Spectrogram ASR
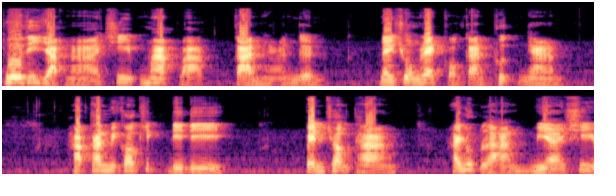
ผู้ที่อยากหาอาชีพมากกว่าการหาเงิน ในช่วงแรกของการฝึกงาน หากท่านมีข้อคิดดีๆ เป็นช่องทางให้ลูกหลานมีอาชีพ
